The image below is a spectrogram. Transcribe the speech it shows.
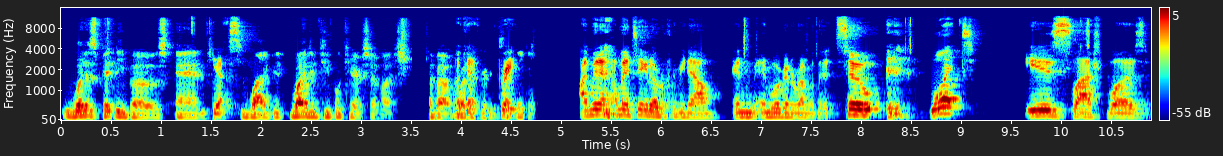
what is Pitney Bowes, and yes, why did why did people care so much about okay, whatever? Great. I'm gonna I'm gonna take it over from you now, and and we're gonna run with it. So, what is slash was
